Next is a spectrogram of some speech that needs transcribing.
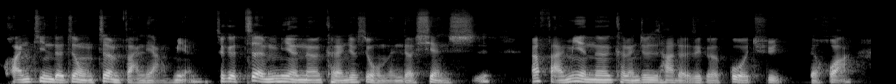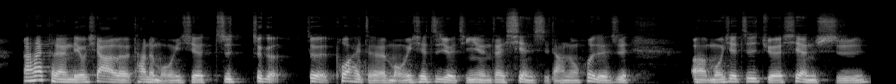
环境的这种正反两面。这个正面呢，可能就是我们的现实；那反面呢，可能就是他的这个过去的话。那他可能留下了他的某一些知这个这个迫害者的某一些知觉经验在现实当中，或者是呃某一些知觉现实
